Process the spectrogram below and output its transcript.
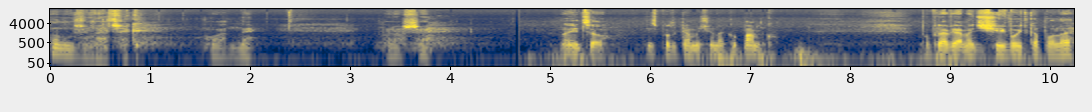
Podgrzybeczek. Ładny. Proszę. No i co? I spotykamy się na kopanku. Poprawiamy dzisiaj Wojtka pole.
